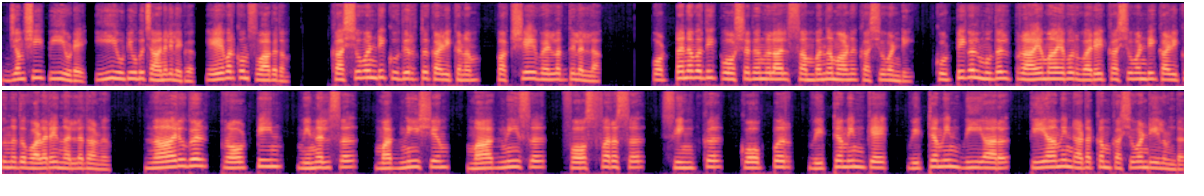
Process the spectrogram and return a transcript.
ജംഷി പിയുടെ ഈ യൂട്യൂബ് ചാനലിലേക്ക് ഏവർക്കും സ്വാഗതം. കശുവണ്ടി കുതിർത്ത് കഴിക്കണം പക്ഷേ വെള്ളത്തിലല്ല. ഒട്ടനവധി പോഷകങ്ങളാൽ സമ്പന്നമാണ് കശുവണ്ടി. കുട്ടികൾ മുതൽ പ്രായമായവർ വരെ കശുവണ്ടി കഴിക്കുന്നത് വളരെ നല്ലതാണ്. നാരുകൾ protein minerals magnesium manganese phosphorus zinc copper vitamin K vitamin B ആറ് തിയാമിൻ അടക്കം കശുവണ്ടിയിലുണ്ട്.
